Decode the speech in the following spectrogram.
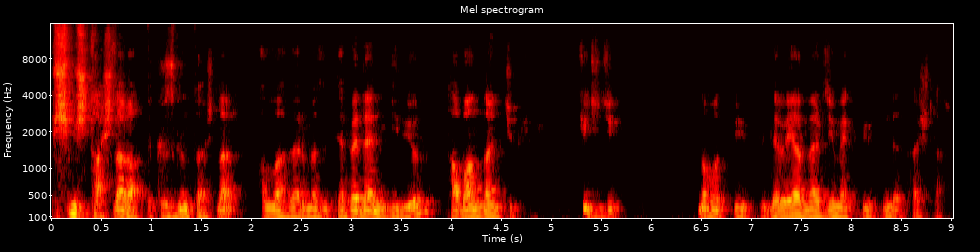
pişmiş taşlar attı, kızgın taşlar. Allah vermezdi. Tepeden giriyor, tabandan çıkıyor. Küçücük nohut büyüklüğünde veya mercimek büyüklüğünde taşlar.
